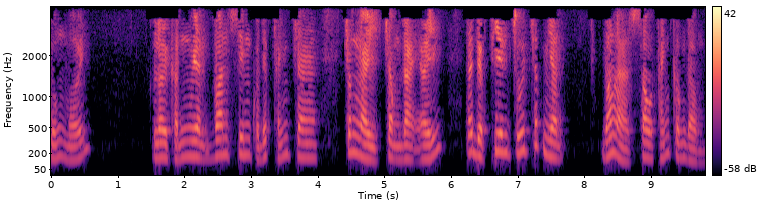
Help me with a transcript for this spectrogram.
xuống mới. Lời khẩn nguyện van xin của Đức Thánh Cha trong ngày trọng đại ấy đã được Thiên Chúa chấp nhận, đó là sau Thánh Công đồng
